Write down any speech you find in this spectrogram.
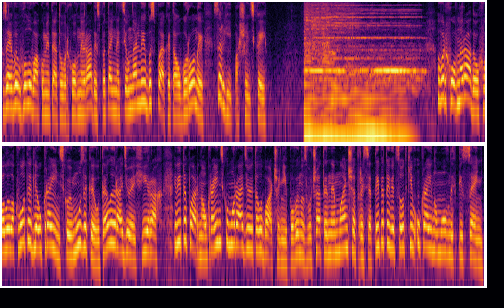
заявив голова комітету Верховної Ради з питань національної безпеки та оборони Сергій Пашинський. Верховна Рада ухвалила квоти для української музики у телерадіоефірах. Відтепер на українському радіо і телебаченні повинно звучати не менше 35% україномовних пісень.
